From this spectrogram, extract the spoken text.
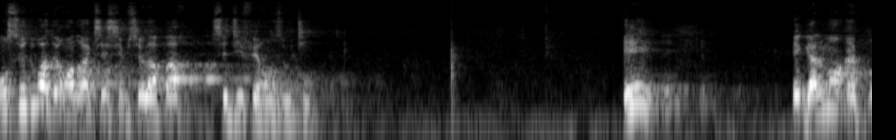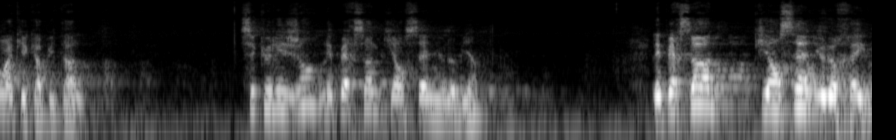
On se doit de rendre accessible cela par ces différents outils. Et également un point qui est capital, c'est que les gens, les personnes qui enseignent le bien, les personnes qui enseignent le khayr,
